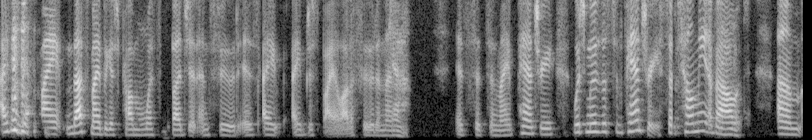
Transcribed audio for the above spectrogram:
I think that's my that's my biggest problem with budget and food is I I just buy a lot of food and then Yeah. it sits in my pantry, which moves us to the pantry. So tell me Mm-hmm. about um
